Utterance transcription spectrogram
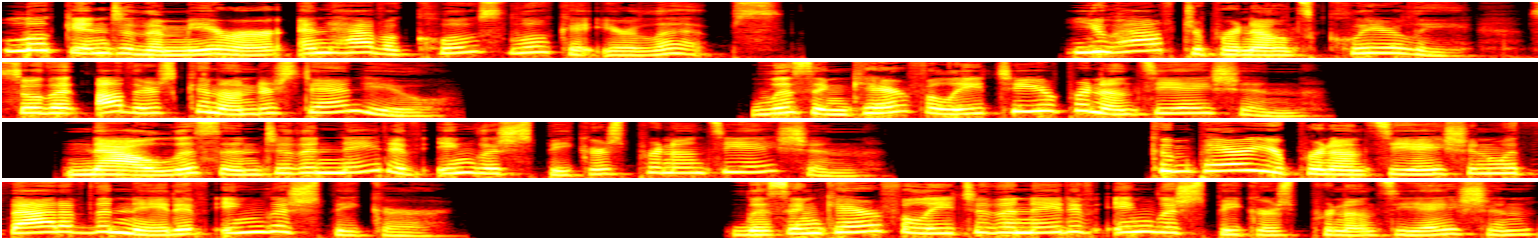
Look into the mirror and have a close look at your lips. You have to pronounce clearly so that others can understand you. Listen carefully to your pronunciation. Now listen to the native English speaker's pronunciation. Compare your pronunciation with that of the native English speaker. Listen carefully to the native English speaker's pronunciation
